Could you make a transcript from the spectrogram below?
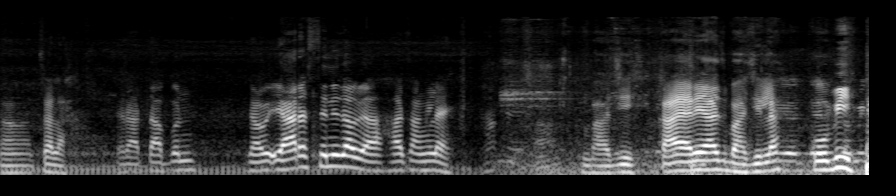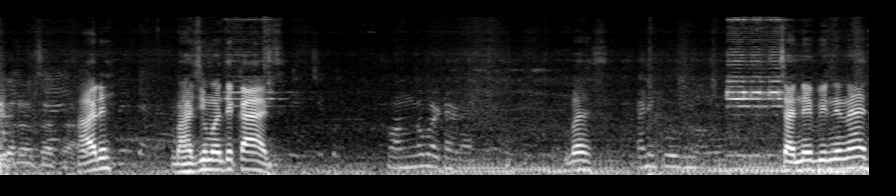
हां. चला. तर आता आपण जाऊ या रस्त्याने जाऊया. हा चांगला आहे. भाजी. काय अरे आज भाजीला? कोबी? अरे भाजीमध्ये काय आज? वांग बटाटा. बस. आणि कोबी. चणे बिने नाहीत?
